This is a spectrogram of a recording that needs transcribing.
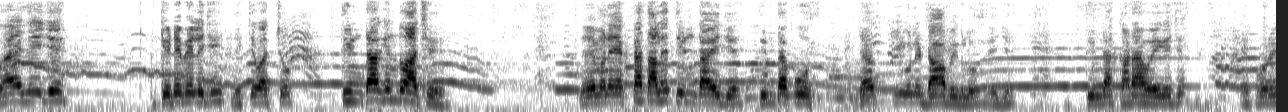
Guys, এই যে কেটে ফেলেছি দেখতে পাচ্ছ? তিনটা কিন্তু আছে। মানে একটা তালে তিনটা এই যে তিনটা কোষ। যা কি বলে ডাব এগুলো এই যে তিনটা কাটা হয়ে গেছে। এরপরে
